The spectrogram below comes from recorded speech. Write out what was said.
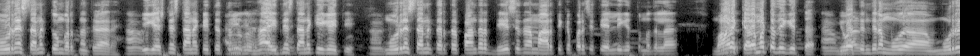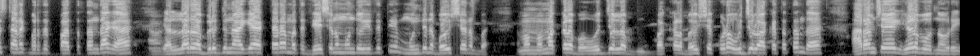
ಮೂರನೇ ಸ್ಥಾನಕ್ಕೆ ತೊಗೊಂಬರ್ತಂತ ಹೇಳ್ಯಾರ. ಈಗ ಎಷ್ಟನೇ ಸ್ಥಾನಕ್ಕೆ ಐತಿ ಐದನೇ ಸ್ಥಾನಕ್ಕೆ. ಈಗ ಐತಿ. ಮೂರನೇ ಸ್ಥಾನಕ್ಕೆ ತರ್ತಪ್ಪ ಅಂದ್ರೆ ದೇಶದ ನಮ್ಮ ಆರ್ಥಿಕ ಪರಿಸ್ಥಿತಿ ಎಲ್ಲಿಗಿತ್ತು ಮೊದಲ? ಬಹಳ ಕೆಳಮಟ್ಟದಾಗಿತ್ತ. ಇವತ್ತಿನ ದಿನ ಮೂರನೇ ಸ್ಥಾನಕ್ಕೆ ಬರ್ತೈತಪ್ಪ ಅಂತ ತಂದಾಗ ಎಲ್ಲರೂ ಅಭಿವೃದ್ಧಿನೂ ಆಗಿ ಆಗ್ತಾರ ಮತ್ತೆ ದೇಶನ ಮುಂದೋಗಿರ್ತೈತಿ ಮುಂದಿನ ಭವಿಷ್ಯ ಮಕ್ಕಳ ಉಜ್ವಲ ಮಕ್ಕಳ ಭವಿಷ್ಯ ಕೂಡ ಉಜ್ವಲ ಆಕತ್ತಂದ ಆರಾಮ್ಸೆಯಾಗಿ ಹೇಳ್ಬೋದು ನಾವ್ರಿ.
